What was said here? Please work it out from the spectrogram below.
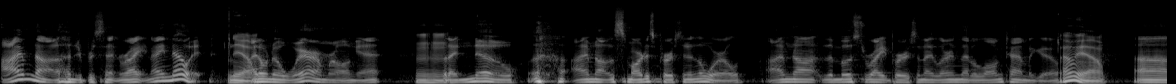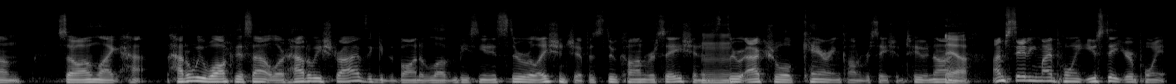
I'm not 100 percent right, and I know it. Yeah. I don't know where I'm wrong at, Mhm. but I know I'm not the smartest person in the world. I'm not the most right person. I learned that a long time ago. Oh yeah. Um, so I'm like, how, do we walk this out, Lord? How do we strive to keep the bond of love and peace and unity? It's through relationship. It's through conversation. It's through actual caring conversation too. Not Yeah. I'm stating my point, you state your point,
